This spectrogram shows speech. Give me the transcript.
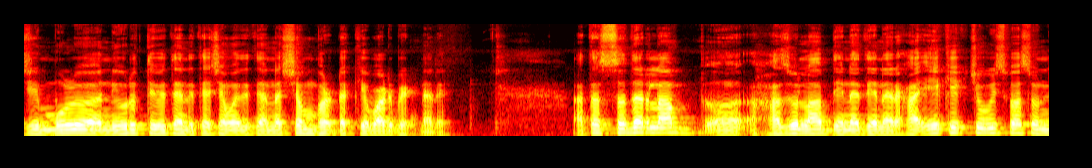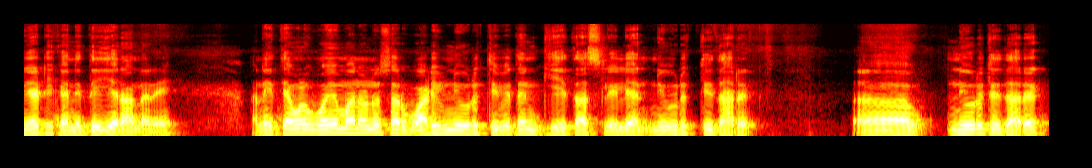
जी मूळ निवृत्ती वेतन आहे त्याच्यामध्ये त्यांना शंभर टक्के वाढ भेटणार आहे. आता सदर लाभ हा जो लाभ देण्यात येणार आहे हा एक एक चोवीसपासून या ठिकाणी देय राहणार आहे. आणि त्यामुळे वयमानानुसार वाढीव निवृत्ती वेतन घेत असलेल्या निवृत्तीधारक निवृत्तीधारक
